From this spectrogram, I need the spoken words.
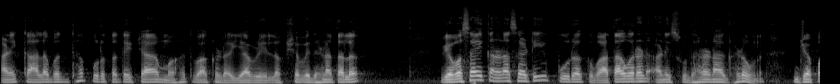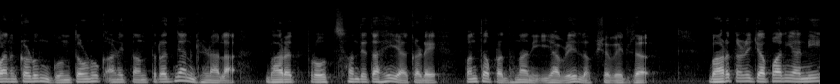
आणि कालबद्ध पूर्ततेच्या महत्वाकडे यावेळी लक्ष वेधण्यात आलं. व्यवसाय करण्यासाठी पूरक वातावरण आणि सुधारणा घडवून जपानकडून गुंतवणूक आणि तंत्रज्ञान घेण्याला भारत प्रोत्साहन देत आहे याकडे पंतप्रधानांनी यावेळी लक्ष वेधलं. भारत आणि जपान यांनी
